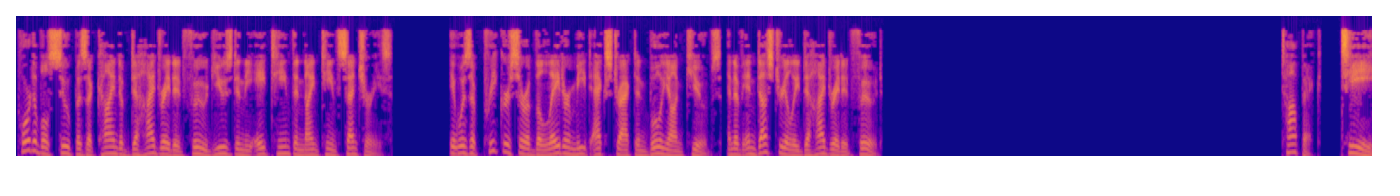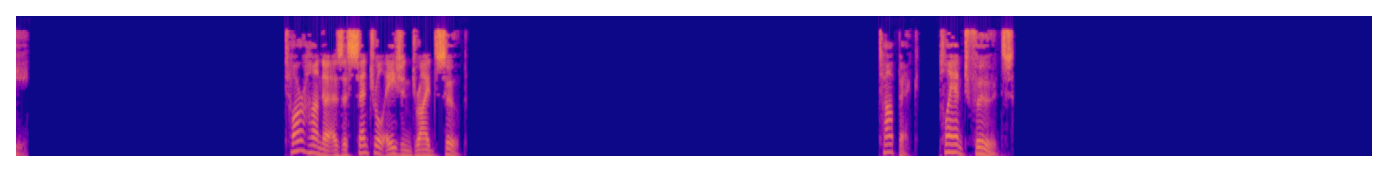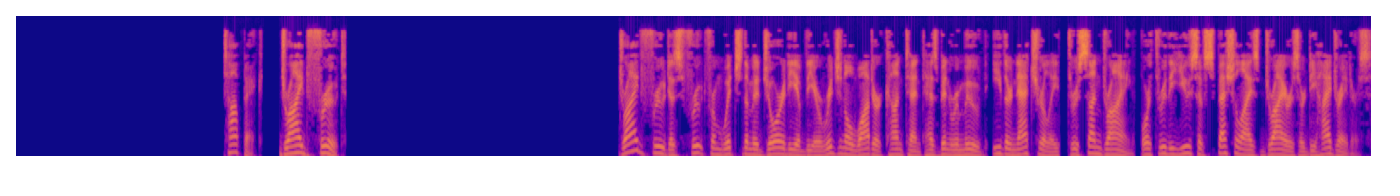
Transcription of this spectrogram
Portable soup is a kind of dehydrated food used in the 18th and 19th centuries. It was a precursor of the later meat extract and bouillon cubes, and of industrially dehydrated food. Tea Tarhana is a Central Asian dried soup. Plant foods Dried fruit Dried fruit is fruit from which the majority of the original water content has been removed, either naturally, through sun drying, or through the use of specialized dryers or dehydrators.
